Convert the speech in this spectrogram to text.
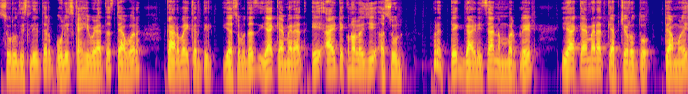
सुरू दिसली तर पोलीस काही वेळातच त्यावर कारवाई करतील. यासोबतच या कॅमेऱ्यात ए आय टेक्नॉलॉजी असून प्रत्येक गाडीचा नंबर प्लेट या कॅमेऱ्यात कॅप्चर होतो. त्यामुळे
